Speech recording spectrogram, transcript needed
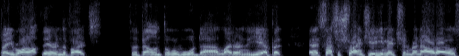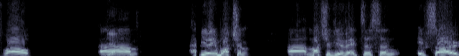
be right up there in the votes for the Ballon d'Or award uh, later in the year. But and it's such a strange year. You mentioned Ronaldo as well. Um, yeah. Have you been watching uh, much of Juventus? And if so,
